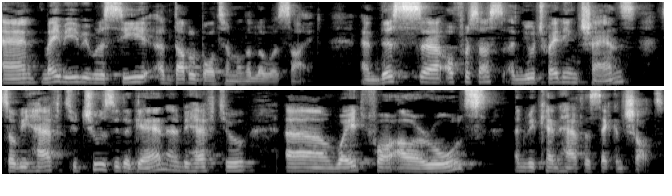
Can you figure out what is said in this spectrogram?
And maybe we will see a double bottom on the lower side. And this uh, offers us a new trading chance. So we have to choose it again and we have to uh, wait for our rules and we can have the second shot.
